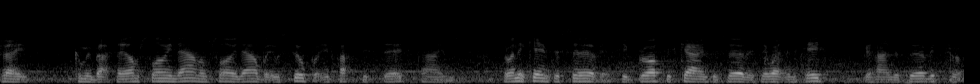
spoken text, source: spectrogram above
trying coming back saying, "I'm slowing down. I'm slowing down," but he was still putting fastest stage times. So when he came to service, he brought his car into service he went and hid behind the service truck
